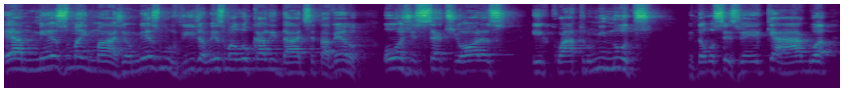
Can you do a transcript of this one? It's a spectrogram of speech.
É a mesma imagem, é o mesmo vídeo, a mesma localidade, você está vendo? Hoje, 7 horas e 4 minutos. Então vocês veem que a água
